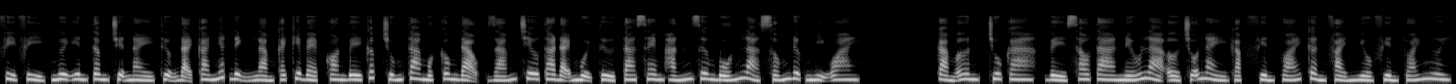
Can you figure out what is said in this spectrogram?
Phỉ phỉ, ngươi yên tâm chuyện này thượng đại ca nhất định làm cái kia bẹp con bê cấp chúng ta một công đạo, dám trêu ta đại muội tử ta xem hắn dương bốn là sống được nhị oai. Cảm ơn, Chu ca, về sau ta nếu là ở chỗ này gặp phiền toái cần phải nhiều phiền toái ngươi.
